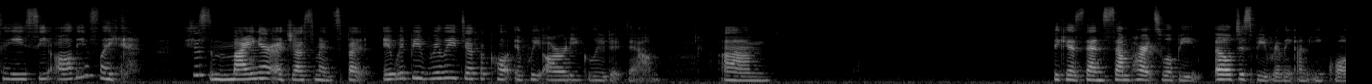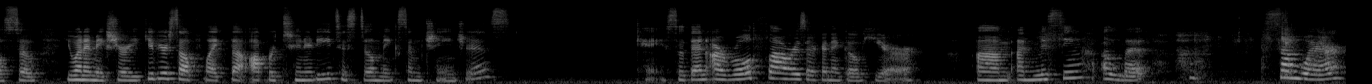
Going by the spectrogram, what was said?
So you see all these like just minor adjustments, but it would be really difficult if we already glued it down. Um, because then some parts will be, it'll just be really unequal. So you wanna make sure you give yourself like the opportunity to still make some changes. Okay, so then our rolled flowers are gonna go here. Um, I'm missing a lip somewhere.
